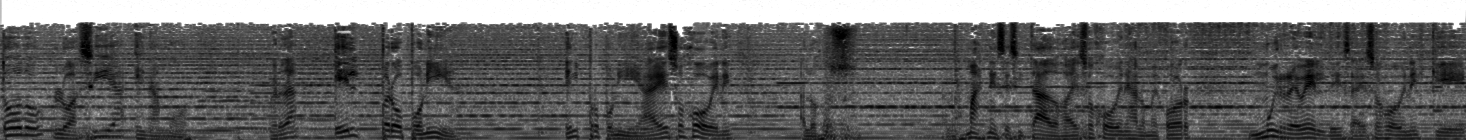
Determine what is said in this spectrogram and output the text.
todo lo hacía en amor, ¿verdad? Él proponía, él proponía a esos jóvenes, a los, más necesitados, a esos jóvenes a lo mejor muy rebeldes, a esos jóvenes que,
